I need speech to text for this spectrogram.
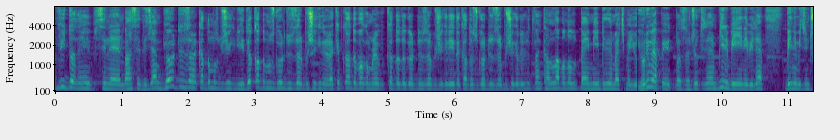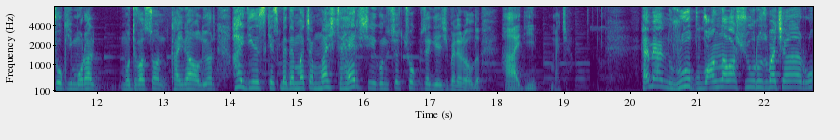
Videoda hepsine bahsedeceğim. Gördüğünüz üzere kadromuz bu şekilde. Yedek kadromuz gördüğünüz üzere bu şekilde. Rakip kadro bakın. Rakip kadro da gördüğünüz üzere bu şekilde. Yedek kadrosu gördüğünüz üzere bu şekilde. Lütfen kanala abone olup beğenmeyi, bildirim açmayı, yorum yapmayı unutmasın. Çok güzel bir beğeni bile benim için çok iyi moral motivasyon kaynağı oluyor. Haydi hız kesmeden maça. Maçta her şeyi konuşacağız. Çok güzel gelişmeler oldu. Haydi maça. Hemen Root One'la başlıyoruz maça. Root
